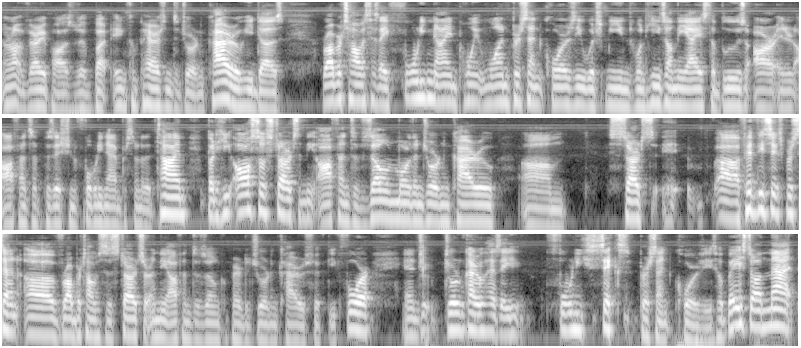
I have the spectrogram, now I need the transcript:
or not very positive, but in comparison to Jordan Kyrou, he does. Robert Thomas has a 49.1% Corsi, which means when he's on the ice, the Blues are in an offensive position 49% of the time. But he also starts in the offensive zone more than Jordan Kyrou. Um, starts uh, 56% of Robert Thomas's starts are in the offensive zone compared to Jordan Kyrou's 54, and J- Jordan Kyrou has a 46% Corsi. So based on that,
